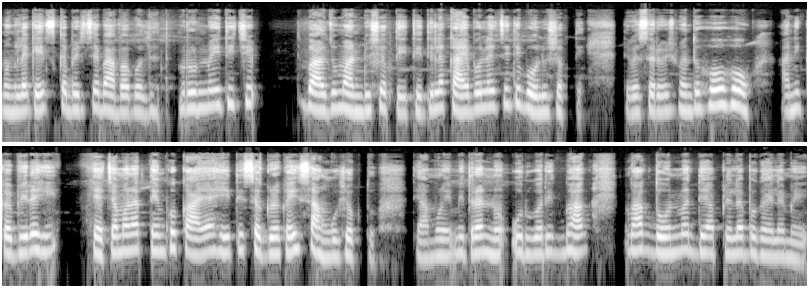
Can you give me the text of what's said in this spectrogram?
मग लगेच कबीरचे बाबा बोलतात मृण्मयी तिची बाजू मांडू शकते. इथे तिला काय बोलायचे ती बोलू शकते. तेव्हा सर्वेश म्हणतो हो हो. आणि कबीरही त्याच्या मनात नेमकं काय आहे ते सगळं काही सांगू शकतो. त्यामुळे मित्रांनो उर्वरित भाग भाग दोनमध्ये आपल्याला बघायला मिळेल.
